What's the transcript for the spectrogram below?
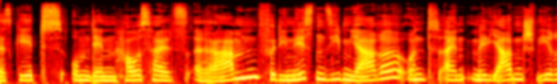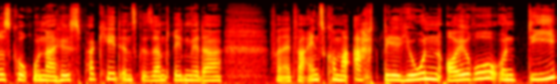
Es geht um den Haushaltsrahmen für die nächsten sieben Jahre und ein milliardenschweres Corona-Hilfspaket. Insgesamt reden wir da von etwa 1,8 Billionen Euro und die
